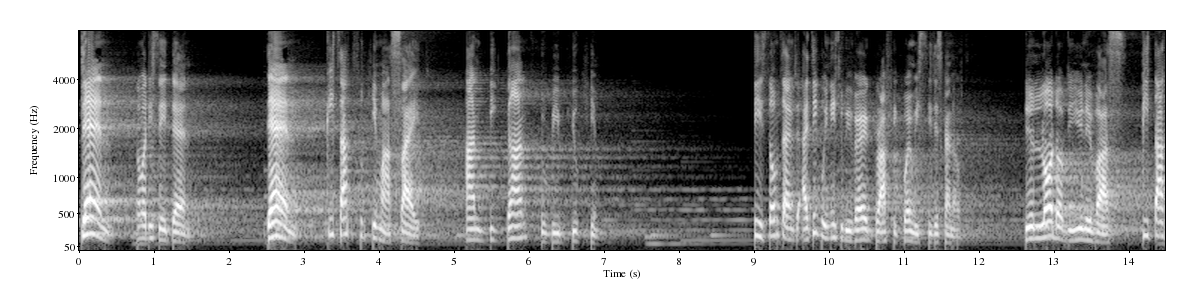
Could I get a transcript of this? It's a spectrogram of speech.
Then, somebody say, then. Then Peter took him aside and began to rebuke him. See, sometimes I think we need to be very graphic when we see this kind of. The Lord of the universe, Peter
